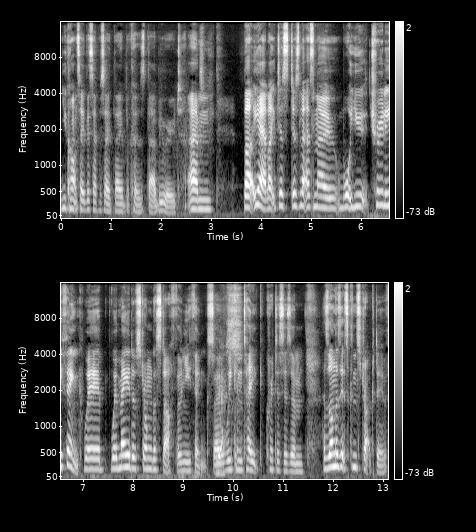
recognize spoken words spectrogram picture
you can't say this episode though because that would be rude. Um, but yeah, like just just let us know what you truly think. We're we're made of stronger stuff than you think, so we can take criticism as long as it's constructive.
